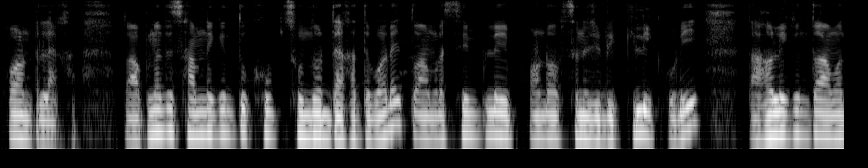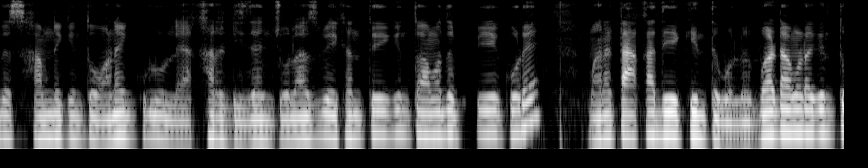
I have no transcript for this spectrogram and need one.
ফন্ট লেখা। তো আপনাদের সামনে কিন্তু খুব সুন্দর দেখাতে পারে। তো আমরা সিম্পলি এই ফন্ট অপশানে যদি ক্লিক করি, তাহলে কিন্তু আমাদের সামনে কিন্তু অনেকগুলো লেখার ডিজাইন চলে আসবে। এখান থেকে কিন্তু আমাদের পে করে মানে টাকা দিয়ে কিনতে বলবে। বাট আমরা কিন্তু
